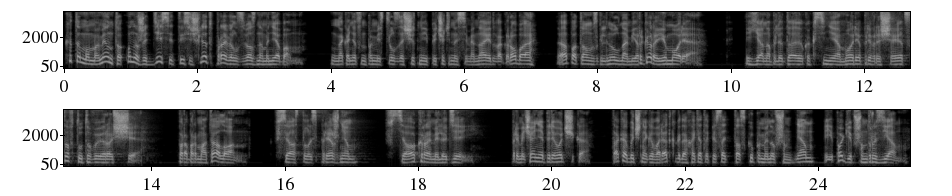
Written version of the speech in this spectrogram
К этому моменту он уже 10 тысяч лет правил звездным небом. Наконец он поместил защитные печати на семена и два гроба, а потом взглянул на мир горы и моря. «Я наблюдаю, как синее море превращается в тутовые рощи». Пробормотал он. Все осталось прежним. Все, кроме людей. Примечание переводчика. Так обычно говорят, когда хотят описать тоску по минувшим дням и погибшим друзьям.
